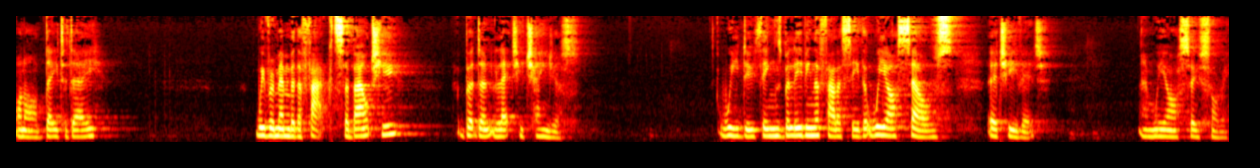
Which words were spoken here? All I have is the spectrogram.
on our day to day. We remember the facts about you, but don't let you change us. We do things believing the fallacy that we ourselves achieve it. And we are so sorry.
